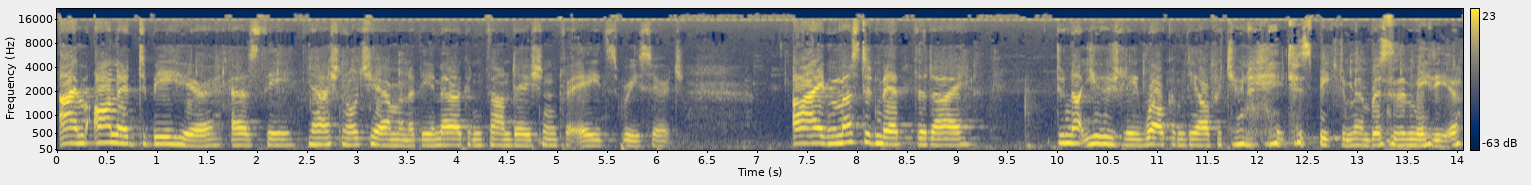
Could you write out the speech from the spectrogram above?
I'm honored to be here as the national chairman of the American Foundation for AIDS Research. I must admit that I do not usually welcome the opportunity to speak to members of the media.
